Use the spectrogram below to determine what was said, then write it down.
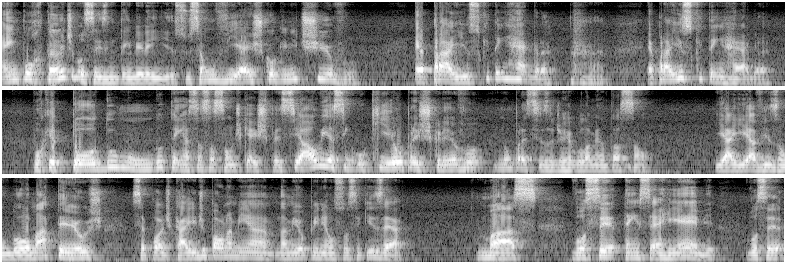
É importante vocês entenderem isso. Isso é um viés cognitivo. É para isso que tem regra. é para isso que tem regra. Porque todo mundo tem a sensação de que é especial e assim, o que eu prescrevo não precisa de regulamentação. E aí a visão do Mateus você pode cair de pau na minha, na minha opinião se você quiser. Mas você tem CRM, você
